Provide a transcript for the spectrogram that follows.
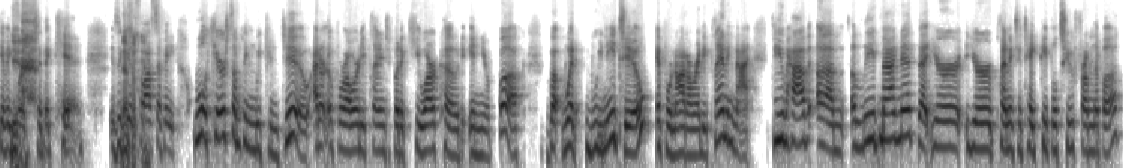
giving yeah. birth to the kid is a Definitely. good philosophy. Well, here's something we can do. I don't know if we're already planning to put a QR code in your book, but what we need to, if we're not already planning that, do you have um, a lead magnet that you're you're planning to take people to from the book?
